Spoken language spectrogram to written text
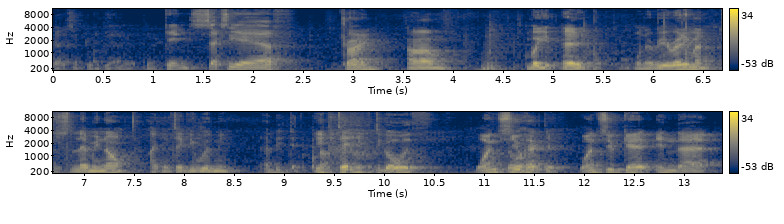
Got some people do that right there. getting sexy AF. Trying. Um, but you, hey, whenever you're ready, man, just let me know. I can take you with me. I'd be d- You can take you can go with Once go you Hector. once you get in that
